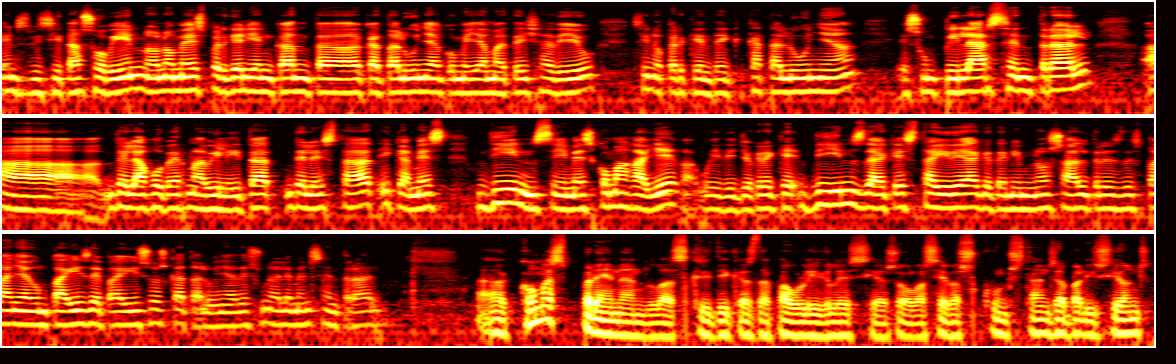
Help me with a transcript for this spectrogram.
ens visita sovint, no només perquè li encanta Catalunya, com ella mateixa diu, sinó perquè entenc que Catalunya és un pilar central uh, de la governabilitat de l'Estat i que a més dins, i més com a gallega, vull dir, jo crec que dins d'aquesta idea que tenim nosaltres d'Espanya, d'un país de països, Catalunya és un element central. Uh, com es prenen les crítiques de Pau Iglesias o les seves constants aparicions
